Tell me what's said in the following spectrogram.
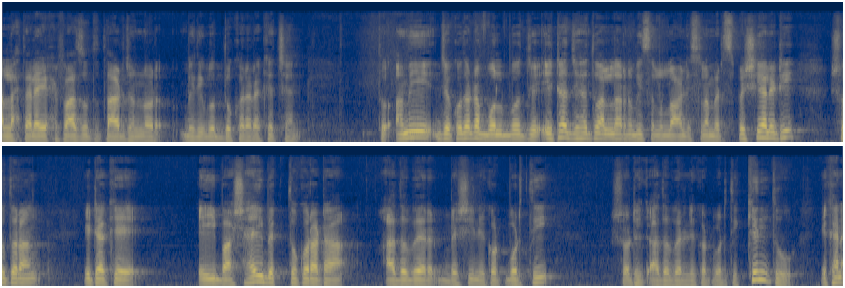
আল্লাহ তালা এই হেফাজত তার জন্য বিধিবদ্ধ করে রেখেছেন। তো আমি যে কথাটা বলব যে এটা যেহেতু আল্লাহ নবী সাল্লাহ আলি ইসলামের স্পেশিয়ালিটি সুতরাং এটাকে এই বাসায় ব্যক্ত করাটা আদবের বেশি নিকটবর্তী, সঠিক আদবের নিকটবর্তী। কিন্তু এখানে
